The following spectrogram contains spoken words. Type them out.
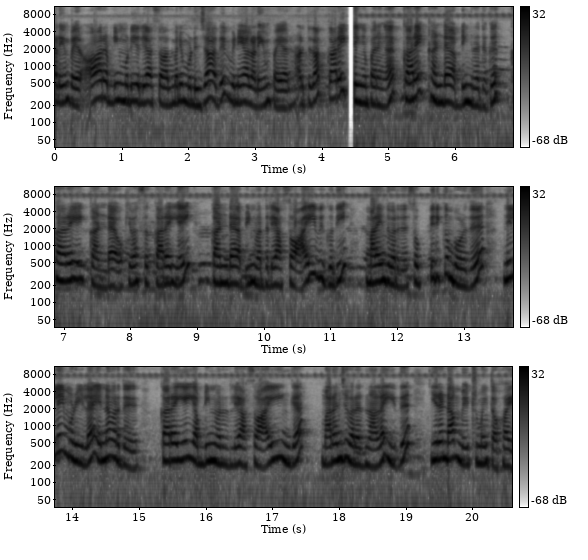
அடையும் பெயர். ஆர் அப்படின்னு முடியுது இல்லையா? ஸோ அது மாதிரி முடிஞ்சால் அது வினையால் அடையும் பெயர். அடுத்ததாக கரை இங்க பாருங்க. கரை கண்ட அப்படிங்கிறதுக்கு கரையை கண்ட ஓகேவா ஸோ கரையை கண்ட அப்படின்னு வருது இல்லையா? ஸோ ஐ விகுதி மறைந்து வருது. ஸோ பிரிக்கும் பொழுது நிலைமொழியில் என்ன வருது? கரையை அப்படின்னு வருது இல்லையா? ஸோ ஐ இங்கே மறைஞ்சு வர்றதுனால இது இரண்டாம் வேற்றுமை தொகை.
